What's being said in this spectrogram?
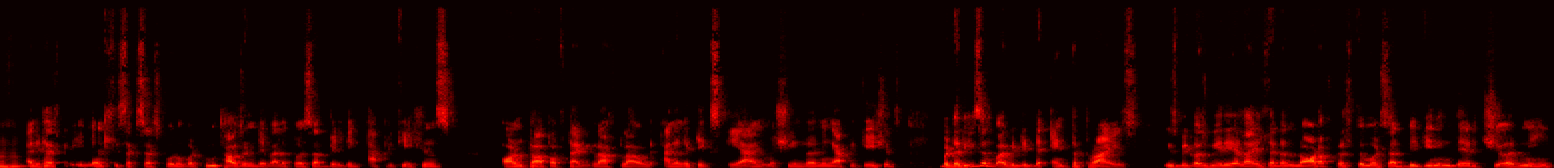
mm-hmm. and it has been immensely successful over 2000 developers are building applications on top of TigerGraph cloud analytics ai and machine learning applications but the reason why we did the enterprise is because we realized that a lot of customers are beginning their journey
